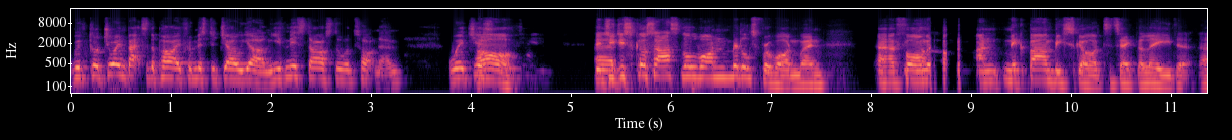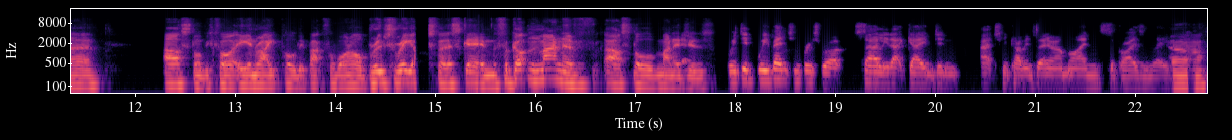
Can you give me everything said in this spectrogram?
we've got joined back to the party from Mr. Joe Young. You've missed Arsenal and Tottenham. We're just Oh. Did Uh, you discuss Arsenal one, Middlesbrough one, when uh, former Tottenham man Nick Barmby scored to take the lead at uh, Arsenal before Ian Wright pulled it back for one all? Bruce Rioch's first game, the forgotten man of Arsenal managers. we did we mentioned Bruce Rioch. Sadly, that game didn't actually come into any of our minds. Surprisingly, Oh,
